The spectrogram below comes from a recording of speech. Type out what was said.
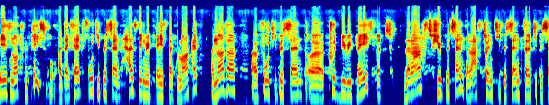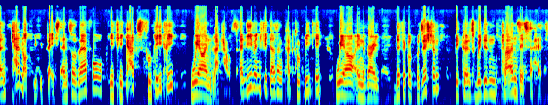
is not replaceable. As I said, 40% has been replaced by the market. Another uh, 40% uh, could be replaced, but the last few percent, the last 20%, 30% cannot be replaced. And so, therefore, if he cuts completely, we are in blackouts. And even if he doesn't cut completely, we are in a very difficult position because we didn't plan this ahead.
